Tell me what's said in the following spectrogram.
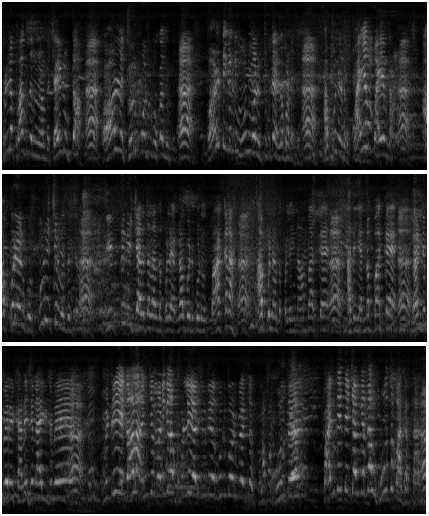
பிள்ளை பாக்குது நம்ம சைடு விட்டா. கால்ல செருப்பு போட்டு உட்காந்து கழட்டி மூஞ்சி மேல விட்டுவிட்டா என்ன பண்றது ஆ. அப்படின்னு எனக்கு பயம் பயம் தான். அப்புறம் எனக்கு ஒரு துணிச்சல் வந்துருச்சு ஆ. இத்து நிச்சாரத்துல அந்த பிள்ளை என்ன போட்டு போட்டு பார்க்கலாம். அப்படின்னு அந்த பிள்ளையை நான் பார்க்க. அதை என்ன பார்க்க. ரெண்டு பேரும் கனெக்ஷன் ஆகிட்டுமே. விடிய காலம் அஞ்சு மணிக்கெல்லாம் புள்ளி குடுக்க ஒரு பேட்டு அப்ப பஞ்சத்தை சமைக்கிறதா கூத்து பாக்குறதா ஆ.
